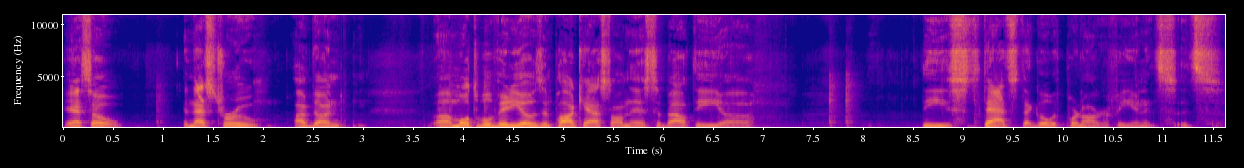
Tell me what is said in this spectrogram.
Yeah, so, and that's true. I've done uh, multiple videos and podcasts on this about the. Uh, these stats that go with pornography and it's it's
